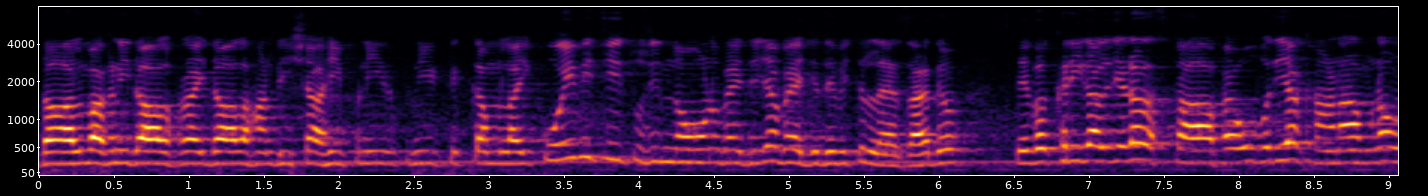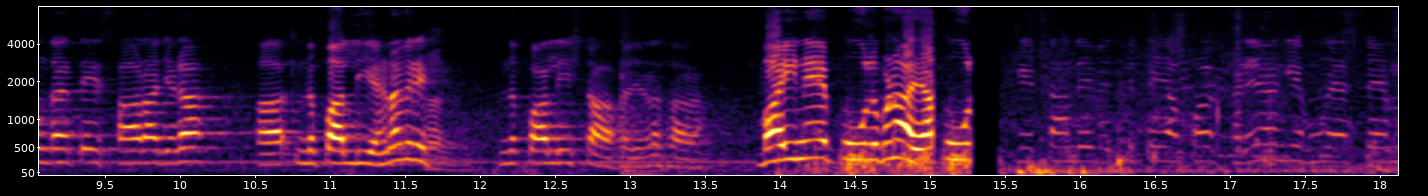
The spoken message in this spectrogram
ਦਾਲ ਮੱਖਣੀ ਦਾਲ ਫਰਾਈ ਦਾਲ ਹਾਂਡੀ ਸ਼ਾਹੀ ਪਨੀਰ ਪਨੀਰ ਟਿੱਕਾ ਮਲਾਈ ਕੋਈ ਵੀ ਚੀਜ਼ ਤੁਸੀਂ ਨੌਨ ਵੈਜ ਜਾਂ ਵੈਜ ਦੇ ਵਿੱਚ ਲੈ ਸਕਦੇ ਹੋ। ਤੇ ਵੱਖਰੀ ਗੱਲ ਜਿਹੜਾ ਸਟਾਫ ਹੈ ਉਹ ਵਧੀਆ ਖਾਣਾ ਬਣਾਉਂਦਾ ਤੇ ਸਾਰਾ ਜਿਹੜਾ ਨੇਪਾਲੀ ਹੈ ਨਾ ਵੀਰੇ। ਨੇਪਾਲੀ ਸਟਾਫ ਹੈ ਜਿਹੜਾ ਸਾਰਾ। ਬਾਈ ਨੇ ਪੂਲ ਬਣਾਇਆ ਪੂਲ। ਖੇਤਾਂ ਦੇ ਵਿੱਚ ਤੇ ਆਪਾਂ ਖੜੇ ਆਂਗੇ ਹੁਣ ਇਸ ਟਾਈਮ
